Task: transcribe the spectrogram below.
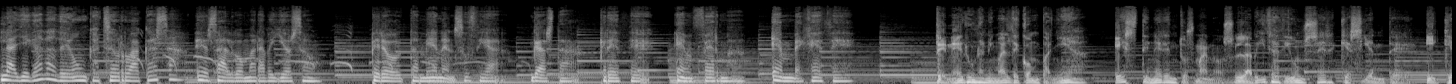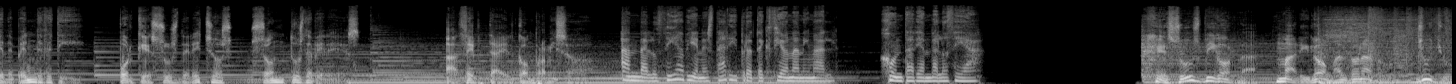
La llegada de un cachorro a casa es algo maravilloso, pero también ensucia, gasta, crece, enferma, envejece. Tener un animal de compañía es tener en tus manos la vida de un ser que siente y que depende de ti, porque sus derechos son tus deberes. Acepta el compromiso. Andalucía Bienestar y Protección Animal. Junta de Andalucía. Jesús Vigorra, Mariló Maldonado, Yuyu,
